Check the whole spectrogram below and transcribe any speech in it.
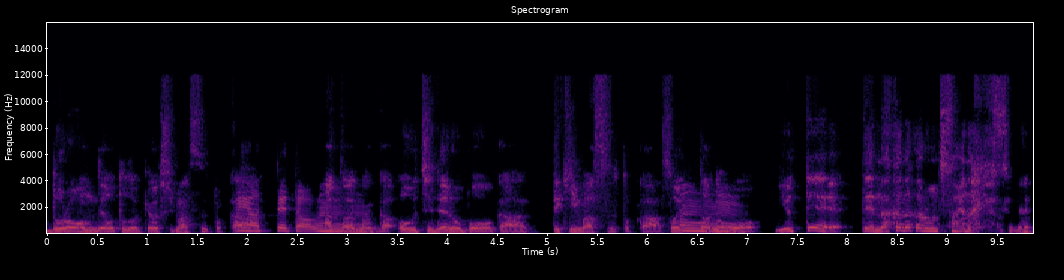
ドローンでお届けをしますとか、やってた。うんあとはなんかお家でロボができますとか、そういったのを言って、で、なかなかローンチされないですよね。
